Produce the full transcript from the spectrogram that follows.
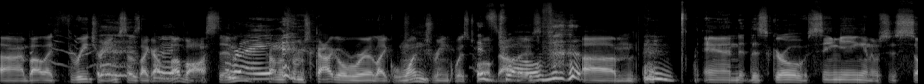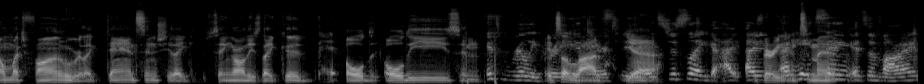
uh, I bought like three drinks. I was like, I love Austin. Right. Coming from Chicago, where like one drink was twelve It's dollars 12. um, and this girl was singing, and it was just so much fun. We were like dancing. She like sang all these like good old oldies, and It's really pretty. It's a in lot there, of- too. yeah. It's just like I, I, Very I hate saying it's a vibe,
